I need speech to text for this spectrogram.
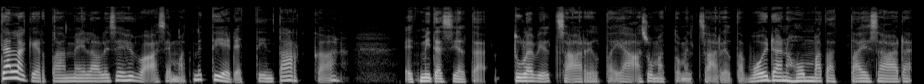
tällä kertaa meillä oli se hyvä asema, että me tiedettiin tarkkaan, että mitä sieltä tulevilta saarilta ja asumattomilta saarilta voidaan hommata tai saada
